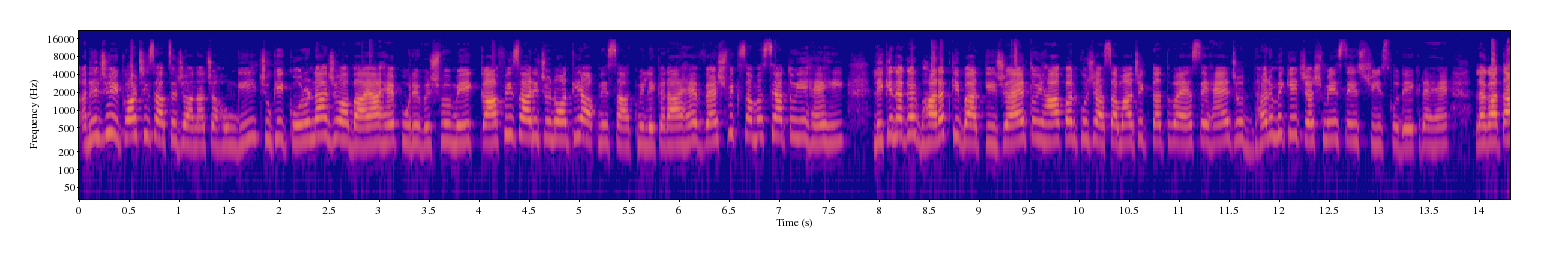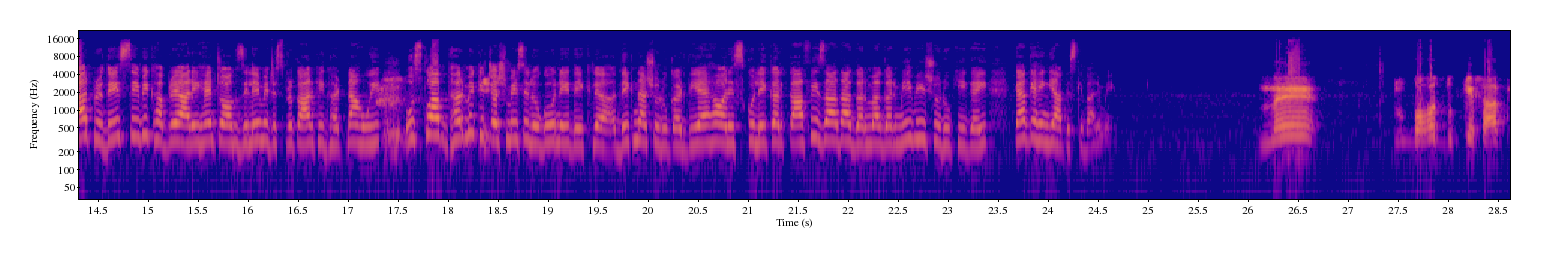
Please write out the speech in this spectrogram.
अनिल जी, एक और चीज़ आपसे जानना चाहूँगी। चूँकि कोरोना जो अब आया है पूरे विश्व में, काफ़ी सारी चुनौतियाँ अपने साथ में लेकर आया है। वैश्विक समस्या तो ये है ही, लेकिन अगर भारत की बात की जाए तो यहाँ पर कुछ असामाजिक तत्व ऐसे हैं जो धर्म के चश्मे से इस चीज़ को देख रहे हैं। लगातार प्रदेश से भी खबरें आ रही हैं, टोंक ज़िले में जिस प्रकार की घटना हुई, उसको अब धर्म के चश्मे से लोगों ने देख देखना शुरू कर दिया है और इसको लेकर काफ़ी ज़्यादा गर्मा गर्मी भी शुरू की गई। क्या कहेंगे आप इसके बारे में? मैं बहुत दुख के साथ,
